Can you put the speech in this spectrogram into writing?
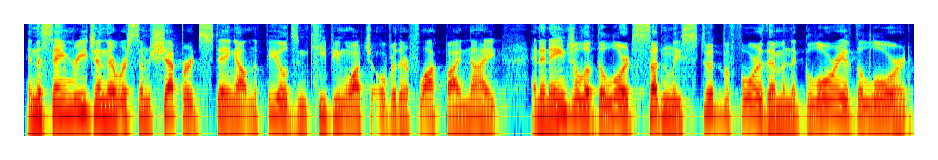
In the same region, there were some shepherds staying out in the fields and keeping watch over their flock by night. And an angel of the Lord suddenly stood before them, and the glory of the Lord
